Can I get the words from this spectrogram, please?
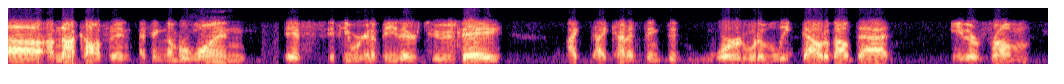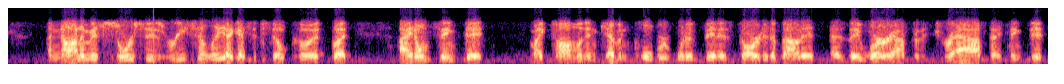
Uh, I'm not confident. I think number one, if if he were going to be there Tuesday, I I kind of think that word would have leaked out about that, either from anonymous sources recently. I guess it still could, but I don't think that Mike Tomlin and Kevin Colbert would have been as guarded about it as they were after the draft. I think that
